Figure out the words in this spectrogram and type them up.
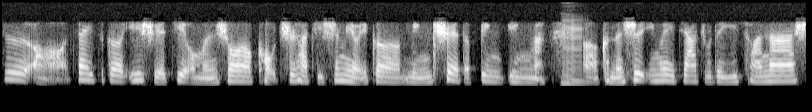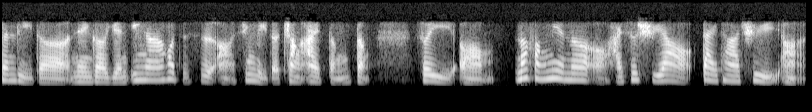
是呃，在这个医学界，我们说口吃它其实没有一个明确的病因嘛，嗯呃，可能是因为家族的遗传啊、生理的那个原因啊，或者是啊、呃、心理的障碍等等，所以呃那方面呢，呃还是需要带他去啊、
